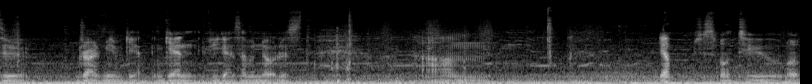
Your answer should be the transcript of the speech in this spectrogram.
to drive me again, again if you guys haven't noticed. Um, yep, just about to, well,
